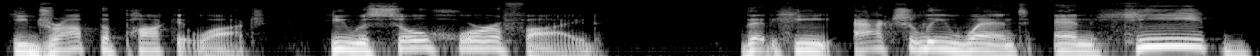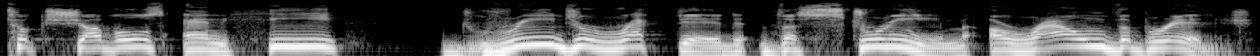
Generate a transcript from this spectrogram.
He dropped the pocket watch. He was so horrified that he actually went and he took shovels and he redirected the stream around the bridge.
